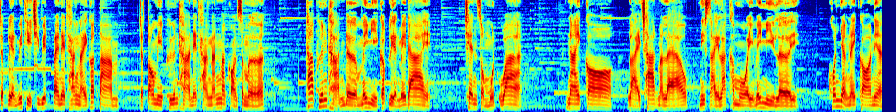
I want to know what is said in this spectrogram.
จะเปลี่ยนวิถีชีวิตไปในทางไหนก็ตาม จะต้องมีพื้นฐานในทางนั้นมาก่อนเสมอ ถ้าพื้นฐานเดิมไม่มีก็เปลี่ยนไม่ได้ เช่นสมมุติว่า นายกหลายชาติมาแล้ว นิสัยลักขโมยไม่มีเลย คนอย่างนายกเนี่ย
